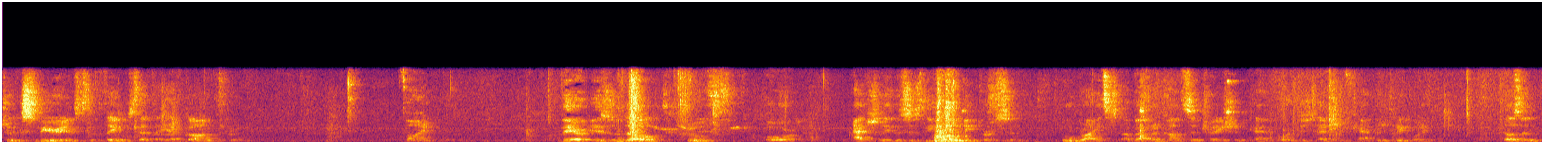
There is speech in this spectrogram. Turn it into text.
to experience the things that they have gone through. Fine. There is no truth, or actually this is the only person who writes about a concentration camp or a detention camp in Tripoli. Doesn't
